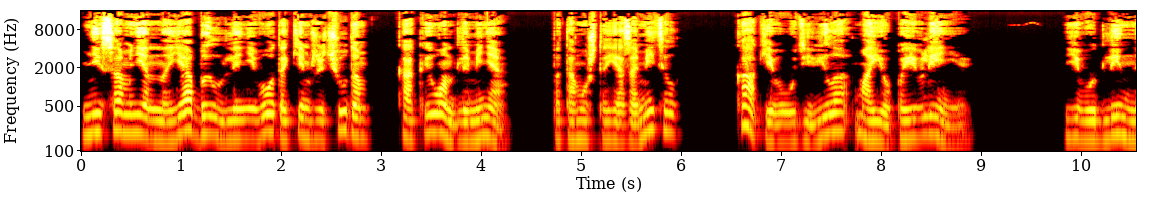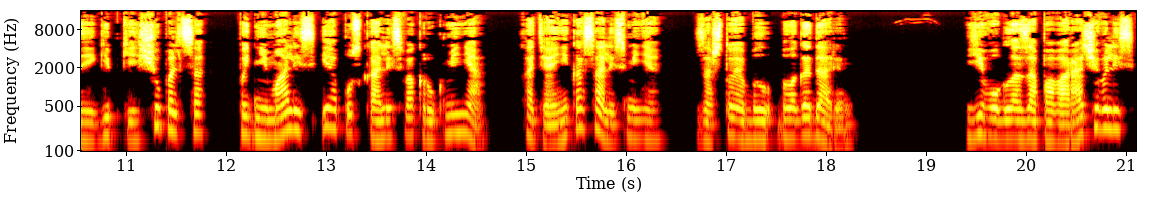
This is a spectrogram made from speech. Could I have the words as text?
Несомненно, я был для него таким же чудом, как и он для меня, потому что я заметил, как его удивило мое появление. Его длинные гибкие щупальца поднимались и опускались вокруг меня, хотя и не касались меня, за что я был благодарен. Его глаза поворачивались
